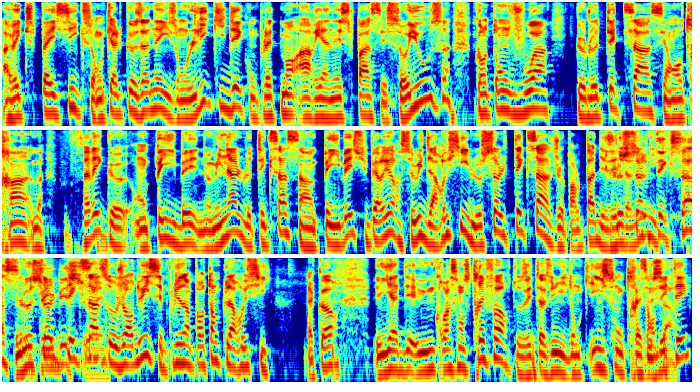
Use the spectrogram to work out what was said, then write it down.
avec SpaceX, en quelques années, ils ont liquidé complètement Ariane Espace et Soyuz. Quand on voit que le Texas est en train. Vous savez qu'en PIB nominal, le Texas a un PIB supérieur à celui de la Russie. Le seul Texas, je ne parle pas des Le États-Unis. seul Texas. Le seul PIB, Texas aujourd'hui, c'est plus important que la Russie. D'accord? Il y a des- une croissance très forte aux États-Unis, donc ils sont très ça. endettés,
